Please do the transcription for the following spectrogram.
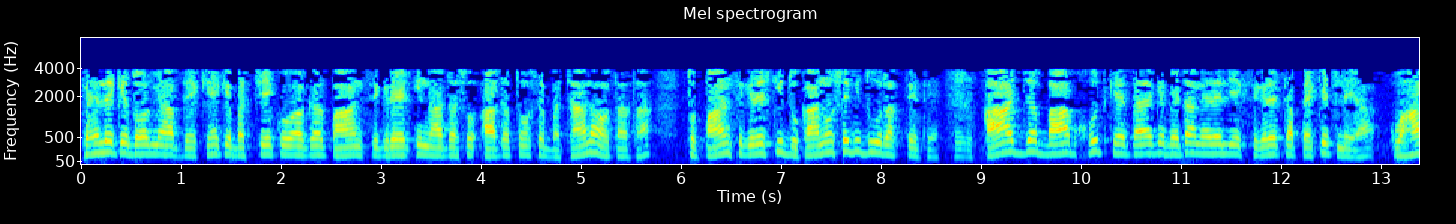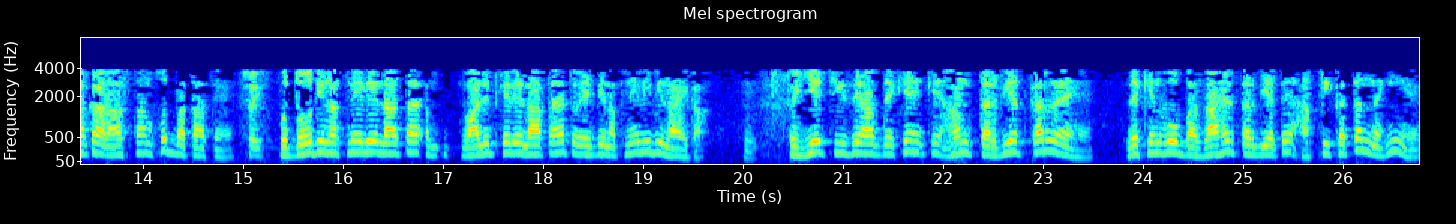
پہلے کے دور میں آپ دیکھیں کہ بچے کو اگر پان سگریٹ ان عادتوں سے بچانا ہوتا تھا تو پان سگریٹ کی دکانوں سے بھی دور رکھتے تھے۔ آج جب باپ خود کہتا ہے کہ بیٹا میرے لیے ایک سگریٹ کا پیکٹ لیا وہاں کا راستہ ہم خود بتاتے ہیں۔ وہ دو دن اپنے لیے لاتا والد کے لیے لاتا ہے تو ایک دن اپنے لیے بھی لائے گا۔ تو یہ چیزیں آپ دیکھیں کہ ہم تربیت کر رہے ہیں۔ لیکن وہ بظاہر تربیت حقیقت نہیں ہے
